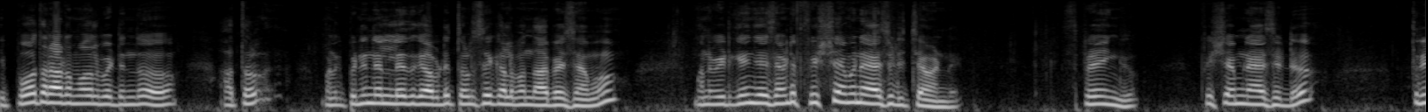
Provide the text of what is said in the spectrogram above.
ఈ పూత రావడం మొదలుపెట్టిందో ఆ తుల మనకి పిండి నెల లేదు కాబట్టి తులసి కలబంద ఆపేసాము మనం వీటికి ఏం చేసామంటే ఫిష్ అమినో యాసిడ్ ఇచ్చామండి. Spraying fish amino acid three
